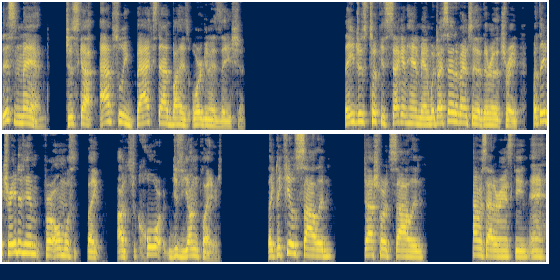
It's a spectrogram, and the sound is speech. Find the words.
This man just got absolutely backstabbed by his organization. They just took his second hand man, which I said eventually that they were going to trade, but they traded him for almost like a core, just young players. Like Nickeil's solid, Josh Hart's solid, Thomas Satoransky, eh.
